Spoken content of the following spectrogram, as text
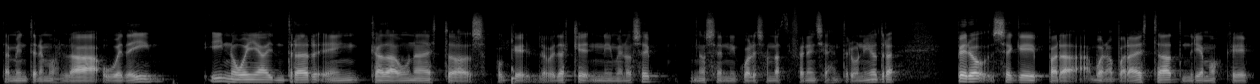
también tenemos la VDI, y no voy a entrar en cada una de estas, porque la verdad es que ni me lo sé, no sé ni cuáles son las diferencias entre una y otra, pero sé que para, bueno, para esta tendríamos que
